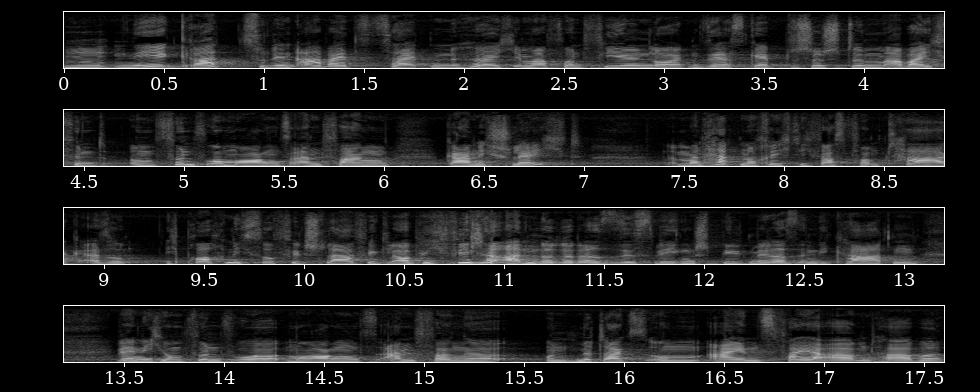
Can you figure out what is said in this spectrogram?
Hm, nee, gerade zu den Arbeitszeiten höre ich immer von vielen Leuten sehr skeptische Stimmen, aber ich finde um 5 Uhr morgens anfangen gar nicht schlecht. Man hat noch richtig was vom Tag. Also ich brauche nicht so viel Schlaf wie, glaube ich, viele andere. Das, deswegen spielt mir das in die Karten. Wenn ich um 5 Uhr morgens anfange und mittags um 1 Feierabend habe,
